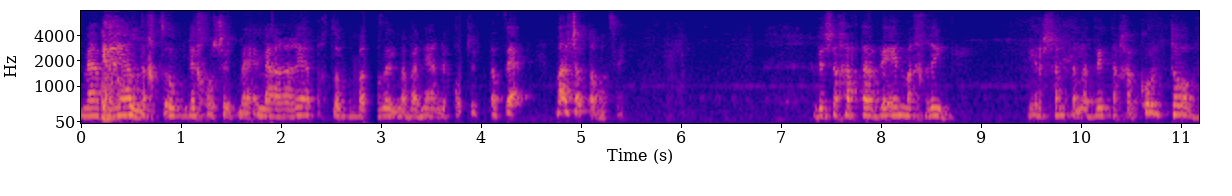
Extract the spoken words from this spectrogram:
מאבניה תחצוב נחושת, מהרריה תחצוב ברזל, מאבניה נחושת, תעשה מה שאתה רוצה. ושכבת ואין מחריד, וישנת לבטח, הכל טוב.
